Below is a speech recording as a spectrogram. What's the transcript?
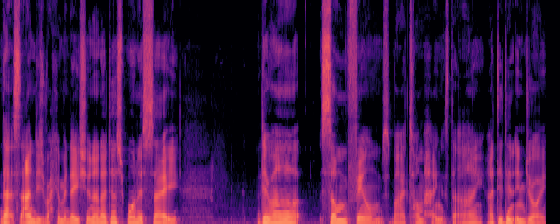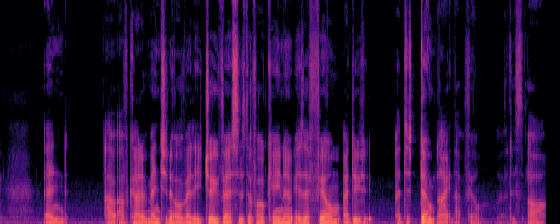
that's Andy's recommendation, and I just want to say there are some films by Tom Hanks that I, I didn't enjoy, and I've kind of mentioned it already. Joe versus the volcano is a film I do I just don't like that film. I just oh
